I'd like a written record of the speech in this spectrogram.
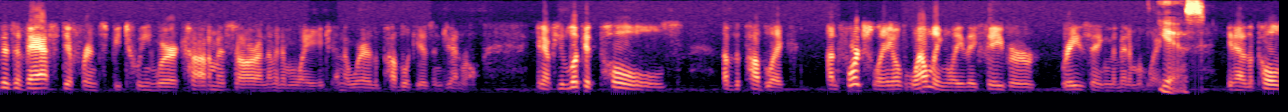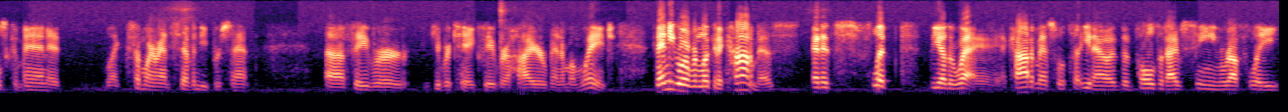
there's a vast difference between where economists are on the minimum wage and where the public is in general. You know, if you look at polls of the public, unfortunately, overwhelmingly, they favor raising the minimum wage. Yes. You know, the polls come in at like somewhere around 70% uh, favor, give or take, favor a higher minimum wage. Then you go over and look at economists, and it's flipped the other way. Economists will tell you know the polls that I've seen roughly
